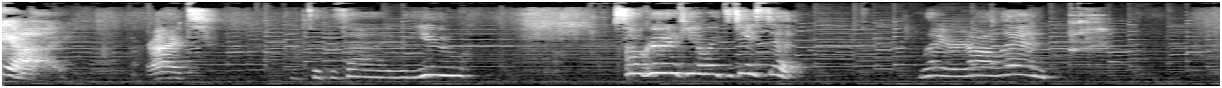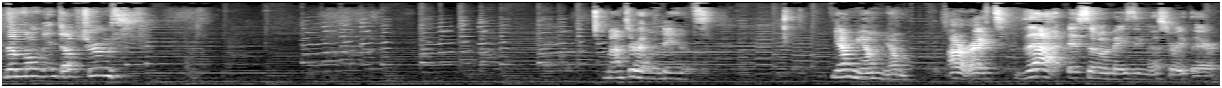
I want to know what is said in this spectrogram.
Ki. Alright. Off to the side with you. So good, I can't wait to taste it. Layer it all in. The moment of truth. Mozzarella dance. Yum, yum, yum. All right, that is some amazingness right there.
